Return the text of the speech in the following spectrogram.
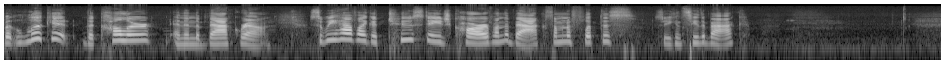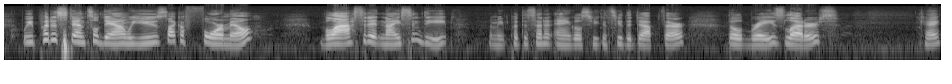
but look at the color and then the background. So we have like a two-stage carve on the back. So I'm going to flip this so you can see the back. We put a stencil down. We use like a 4 mil, blasted it nice and deep. Let me put this at an angle so you can see the depth there. The raised letters. Okay.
